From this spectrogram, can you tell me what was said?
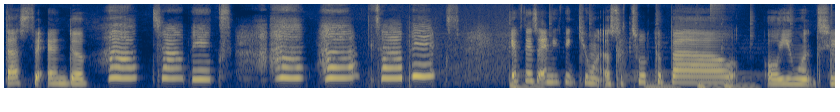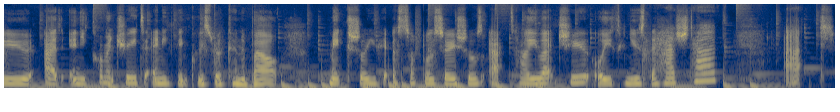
that's the end of hot topics, hot hot topics. If there's anything you want us to talk about, or you want to add any commentary to anything we've spoken about, make sure you hit us up on socials at Hallyu At U, or you can use the hashtag at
